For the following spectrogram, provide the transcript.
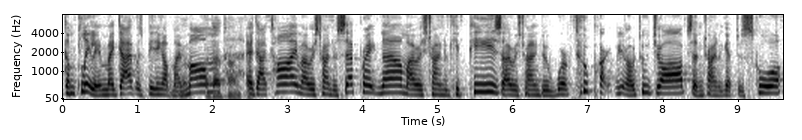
completely. My dad was beating up my Yeah, at mom. that time. At that time, I was trying to separate them. I was trying to keep peace. I was trying to work two part, you know, two jobs and trying to get to school.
